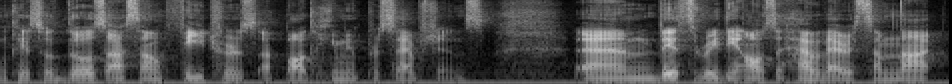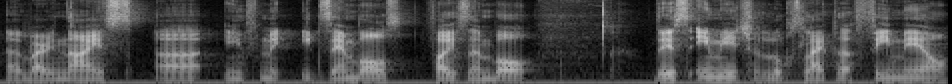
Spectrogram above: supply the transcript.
Okay, so those are some features about human perceptions. And this reading also have very some uh, very nice uh, examples. For example, this image looks like a female,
